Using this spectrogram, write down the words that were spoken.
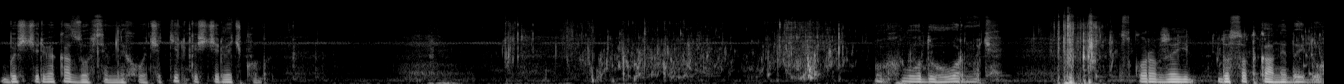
без черв'яка зовсім не хоче, тільки з черв'ячком. Ох, воду горнуть. Скоро вже і до садка не дойду.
